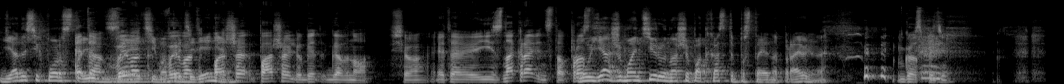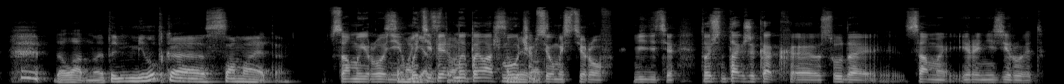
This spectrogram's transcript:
Я до сих пор стою это за вывод, этим вывод определением. Паша, Паша любит говно. Все, это и знак равенства. Просто... Ну, я же монтирую наши подкасты постоянно, правильно? Господи. Да ладно, это минутка сама это. Самая ирония. Мы теперь, мы, понимаешь, мы учимся у мастеров. Видите? Точно так же, как э, Суда сам иронизирует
